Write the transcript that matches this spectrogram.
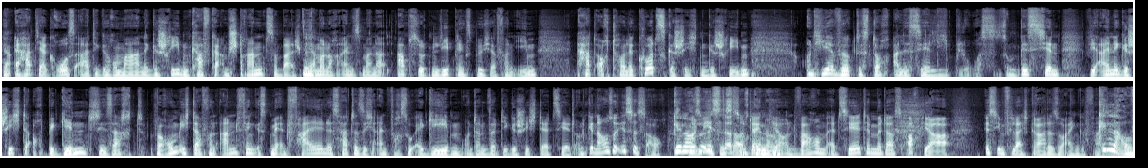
ja. er hat ja großartige Romane geschrieben. Kafka am Strand zum Beispiel, ja. immer noch eines meiner absoluten Lieblingsbücher von ihm. Er hat auch tolle Kurzgeschichten geschrieben. Und hier wirkt es doch alles sehr lieblos. So ein bisschen wie eine Geschichte auch beginnt. Sie sagt, warum ich davon anfing, ist mir entfallen. Es hatte sich einfach so ergeben. Und dann wird die Geschichte erzählt. Und genauso ist es auch. Genau Man so ist das es und auch, denkt, genau. ja, und warum erzählt er mir das? Ach ja, ist ihm vielleicht gerade so eingefallen. Genau,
